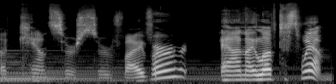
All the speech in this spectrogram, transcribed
a cancer survivor and I love to swim.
